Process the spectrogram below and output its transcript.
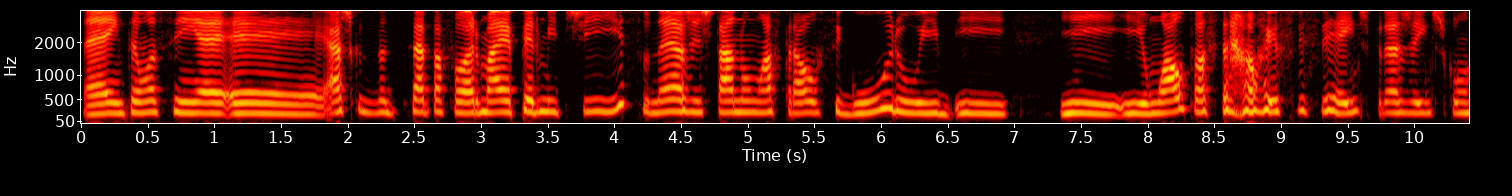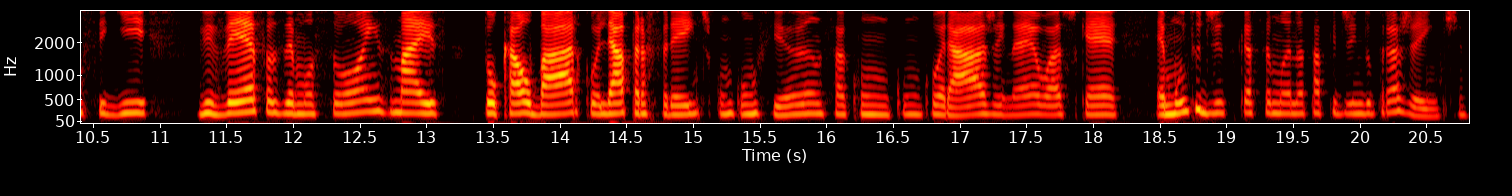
Né? Então, assim, é, é, acho que de certa forma é permitir isso, né? A gente está num astral seguro e, e, e, e um alto astral é suficiente para a gente conseguir viver essas emoções, mas tocar o barco, olhar para frente com confiança, com, com coragem, né? Eu acho que é, é muito disso que a semana está pedindo para gente.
